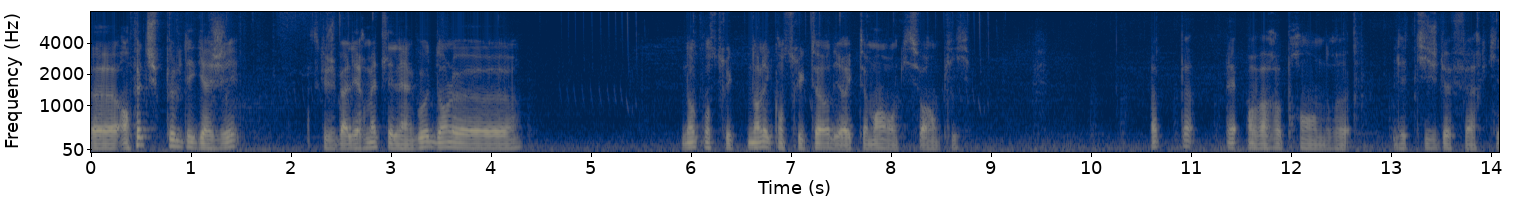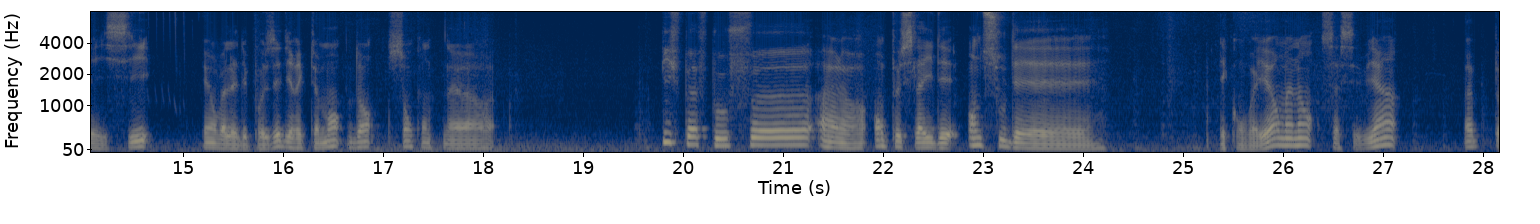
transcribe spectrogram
Euh, en fait, je peux le dégager. Parce que je vais aller remettre les lingots dans le... Dans, les constructeurs directement avant qu'ils soient remplis. Hop. Et on va reprendre les tiges de fer qui est ici. Et on va les déposer directement dans son conteneur. Pif paf pouf. Alors, on peut slider en dessous des les convoyeurs maintenant, ça c'est bien. Hop,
